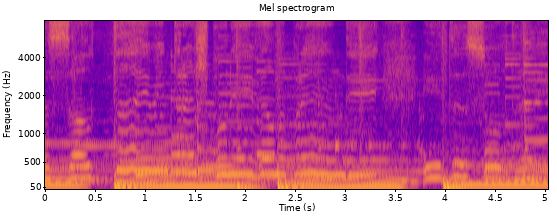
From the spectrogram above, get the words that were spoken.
Assaltei o intransponível, me prendi e te soltei.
